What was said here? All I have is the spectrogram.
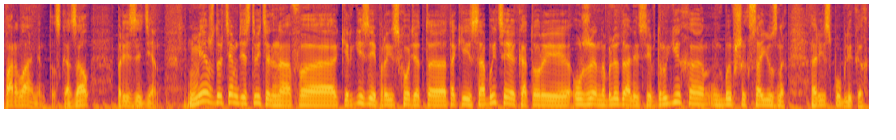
парламента, сказал президент. Между тем, действительно, в э, Киргизии происходят э, такие события, которые уже наблюдались и в других э, бывших союзных республиках.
